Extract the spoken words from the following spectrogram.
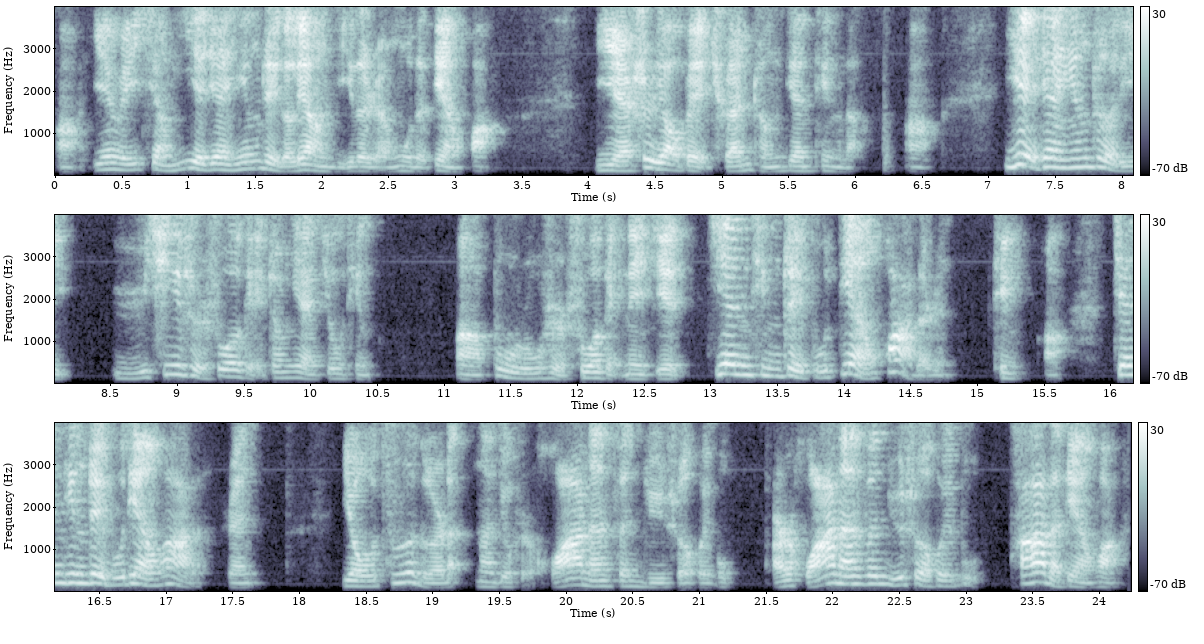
啊，因为像叶剑英这个量级的人物的电话，也是要被全程监听的啊。叶剑英这里与其是说给曾彦修听，啊，不如是说给那些监听这部电话的人听啊。监听这部电话的人，有资格的那就是华南分局社会部，而华南分局社会部他的电话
